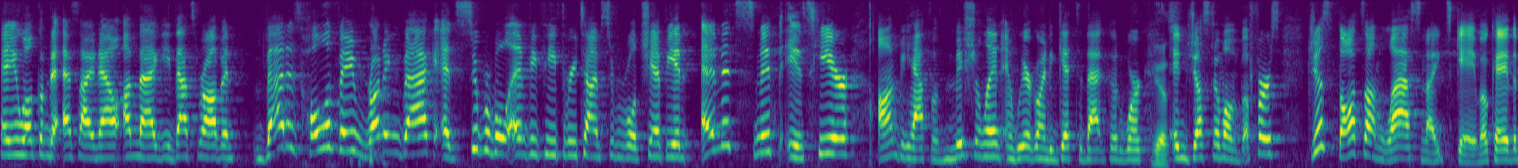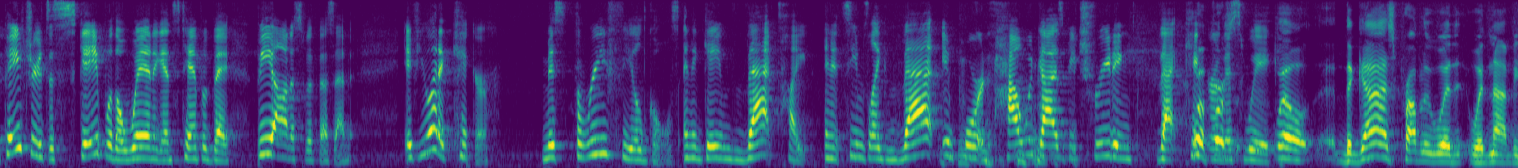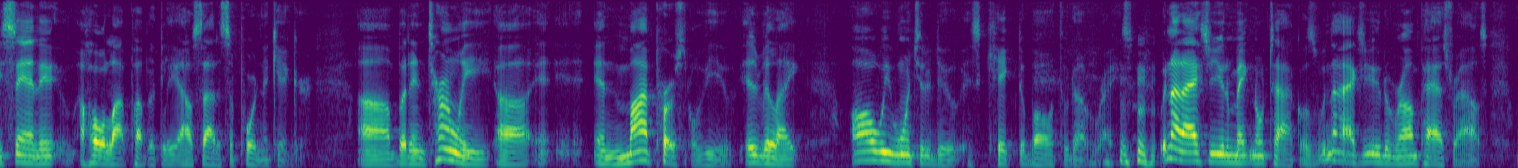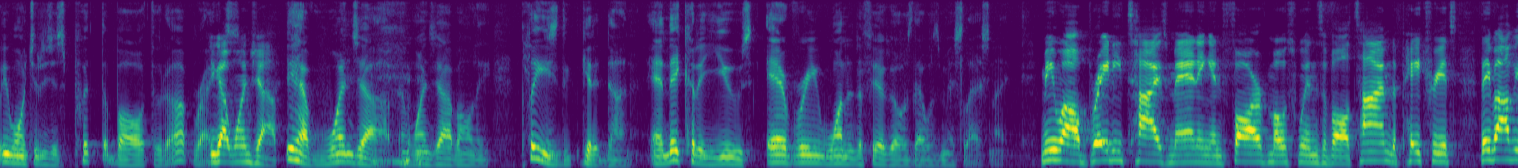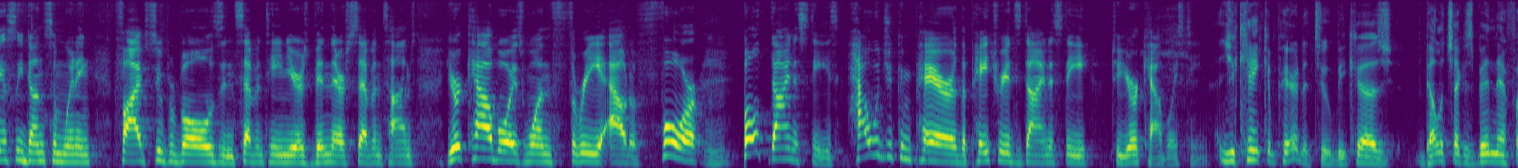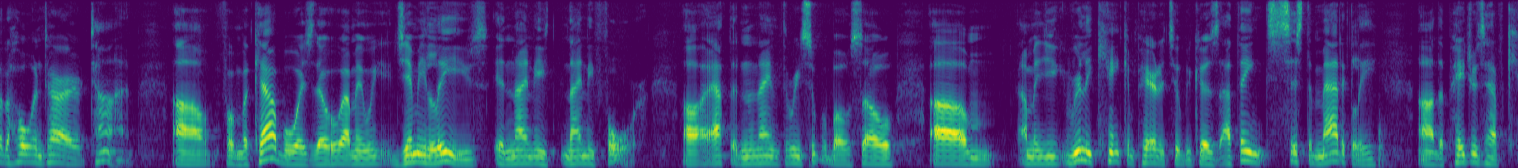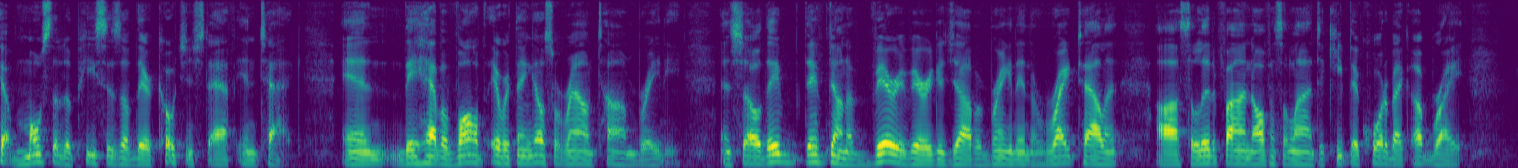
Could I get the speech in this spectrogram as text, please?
Hey, welcome to SI Now. I'm Maggie. That's Robin. That is Hall of Fame running back and Super Bowl MVP, three time Super Bowl champion. Emmitt Smith is here on behalf of Michelin, and we are going to get to that good work Yes. in just a moment. But first, just thoughts on last night's game, okay? The Patriots escape with a win against Tampa Bay. Be honest with us, Emmitt. If you had a kicker miss three field goals in a game that tight, and it seems like that important, how would guys be treating that kicker first- this week? Well, the guys probably would, would not be saying a whole lot publicly outside of supporting the kicker. Uh, but internally, uh, in, in my personal view, it'd be like, all we want you to do is kick the ball through the uprights. We're not asking you to make no tackles. We're not asking you to run pass routes. We want you to just put the ball through the uprights. You got one job. You have one job and one job only. Please get it done. And they could have used every one of the field goals that was missed last night. Meanwhile, Brady ties Manning and Favre most wins of all time. The Patriots, they've obviously done some winning. Five Super Bowls in 17 years, been there seven times. Your Cowboys won three out of 4 Both dynasties. How would you compare the Patriots dynasty to your Cowboys team? You can't compare the two because Belichick has been there for the whole entire time. Uh, from the Cowboys, though, I mean, we, Jimmy leaves in 90, 94 uh, after the 93 Super Bowl. So, um, I mean, you really can't compare the two because I think systematically uh, the Patriots have kept most of the pieces of their coaching staff intact. And they have evolved everything else around Tom Brady. And so they've, they've done a very, very good job of bringing in the right talent, uh, solidifying the offensive line to keep their quarterback upright,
